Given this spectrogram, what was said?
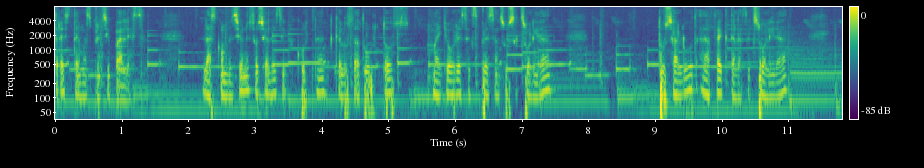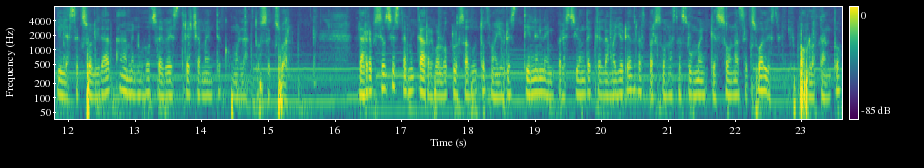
tres temas principales. Las convenciones sociales dificultan que los adultos mayores expresen su sexualidad. Tu salud afecta la sexualidad y la sexualidad a menudo se ve estrechamente como el acto sexual. La revisión sistémica reveló que los adultos mayores tienen la impresión de que la mayoría de las personas asumen que son asexuales y por lo tanto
